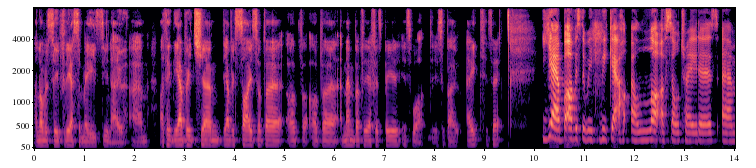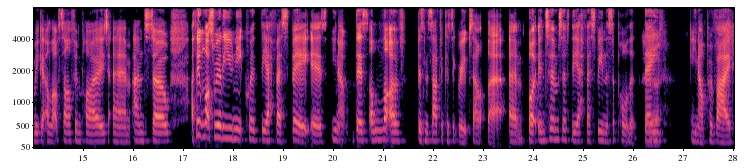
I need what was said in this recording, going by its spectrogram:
and obviously for the SMEs, you know, um, I think the average um, the average size of a of of a, a member for the FSB is what? It's about eight, is it? Yeah, but obviously we we get a lot of sole traders, and um, we get a lot of self-employed, um, and so I think what's really unique with the FSB is you know there's a lot of business advocacy groups out there. Um, but in terms of the FSB and the support that they, yeah. you know, provide,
